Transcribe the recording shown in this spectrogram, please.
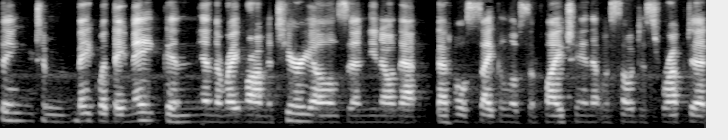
thing to make what they make and, and the right raw materials and you know that that whole cycle of supply chain that was so disrupted.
